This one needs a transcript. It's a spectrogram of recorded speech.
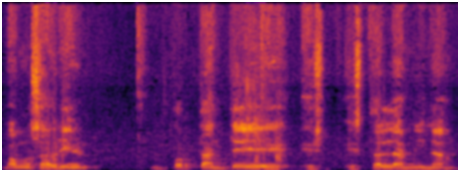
Vamos a abrir importante esta lámina,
